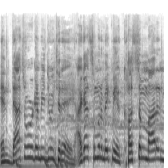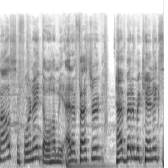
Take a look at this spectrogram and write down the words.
And that's what we're going to be doing today. I got someone to make me a custom modded mouse for Fortnite that will help me edit faster have better mechanics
